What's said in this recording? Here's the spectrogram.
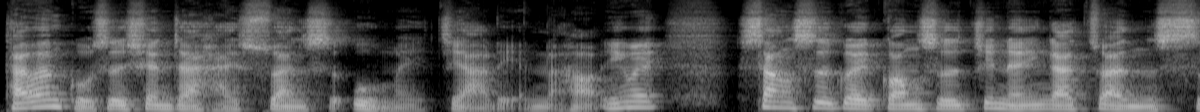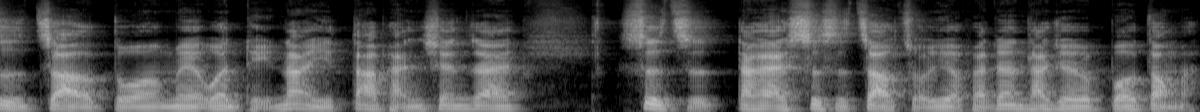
台湾股市现在还算是物美价廉了哈，因为上市贵公司今年应该赚四兆多没有问题。那以大盘现在市值大概四十兆左右，反正它就是波动嘛，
